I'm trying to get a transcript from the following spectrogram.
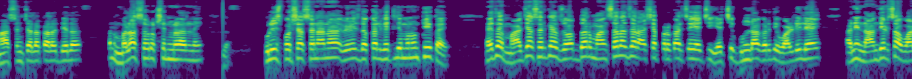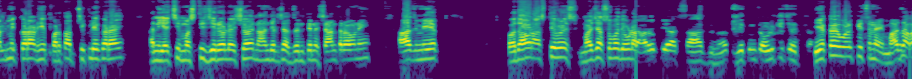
महासंचालकाला दिलं पण मला संरक्षण मिळालं नाही. पोलीस प्रशासनानं वेळेस दखल घेतली म्हणून ठीक आहे. नाहीतर माझ्यासारख्या जबाबदार माणसाला जर अशा प्रकारचे याची याची गुंडागर्दी वाढलेली आहे आणि नांदेडचा वाल्मिक कराड हे प्रताप चिखलेकर आहे आणि याची मस्ती जिरवल्याशिवाय नांदेडच्या जनतेने शांत राहू नये. आज मी एक पदावर असते वेळेस माझ्यासोबत एवढा आरोपी आहेत सहा जण हे तुमच्या ओळखीचे आहेत का? एकही ओळखीच नाही. माझा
